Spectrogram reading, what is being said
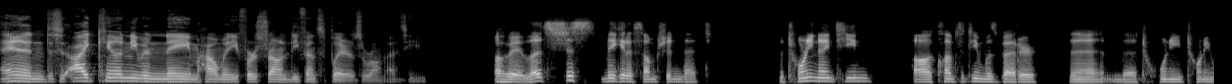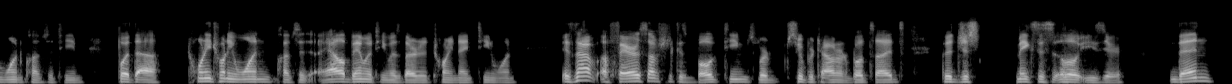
and I can't even name how many first round defensive players were on that team. Okay, let's just make an assumption that the 2019 uh, Clemson team was better than the 2021 Clemson team, but the 2021 Clemson Alabama team was better than 2019 one. It's not a fair assumption because both teams were super talented on both sides, but just makes this a little easier. Then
